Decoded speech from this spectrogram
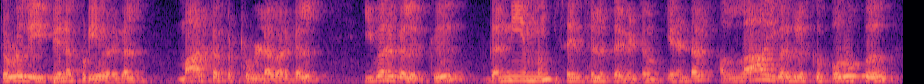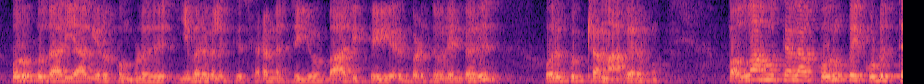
தொழுகை பேணக்கூடியவர்கள் மார்க்கப்பட்டுள்ளவர்கள் இவர்களுக்கு கண்ணியமும் செ- செலுத்த வேண்டும். ஏனென்றால் அல்லாஹ் இவர்களுக்கு பொறுப்பு பொறுப்புதாரியாக இருக்கும் பொழுது இவர்களுக்கு சிரமத்தையோ பாதிப்பை ஏற்படுத்துவது என்பது ஒரு குற்றமாக இருக்கும். இப்ப அல்லாஹு தஆலா பொறுப்பை கொடுத்த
